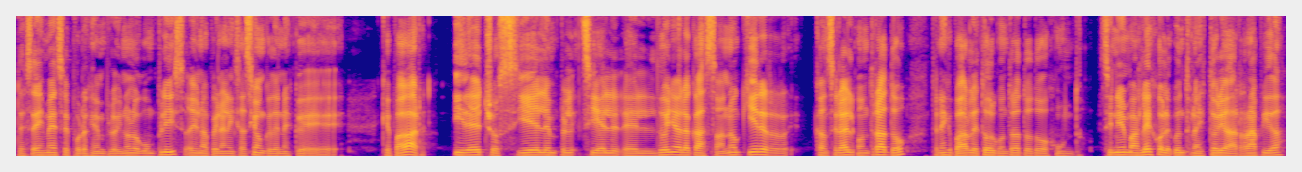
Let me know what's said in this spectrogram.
de seis meses, por ejemplo, y no lo cumplís, hay una penalización que tenés que, que pagar. Y de hecho, si, el, si el, el dueño de la casa no quiere re- cancelar el contrato, tenés que pagarle todo el contrato todo junto. Sin ir más lejos, le cuento una historia rápida.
